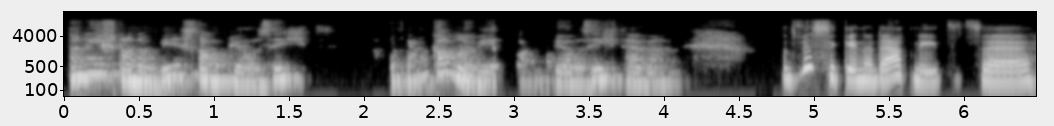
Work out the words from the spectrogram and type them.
dan heeft dat een weerslag op jouw zicht. Of dat kan een weerslag op jouw zicht hebben. Dat wist ik inderdaad niet. Het uh,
